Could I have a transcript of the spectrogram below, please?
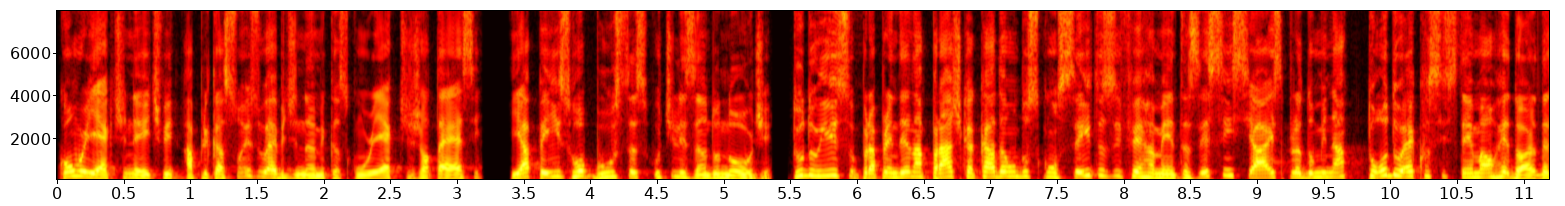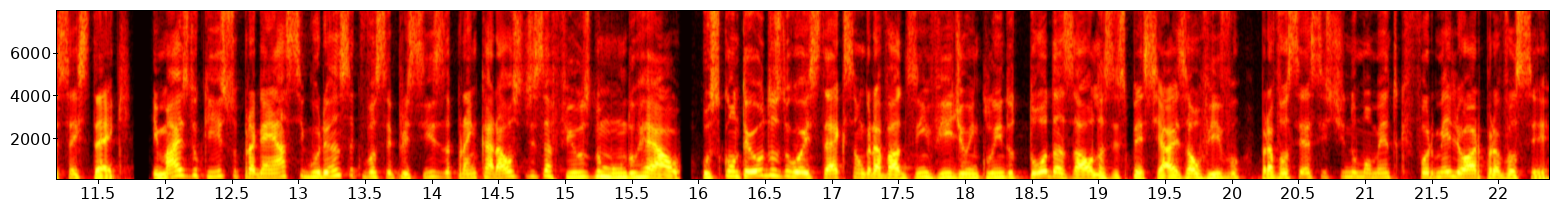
com React Native, aplicações web dinâmicas com React JS e APIs robustas utilizando Node. Tudo isso para aprender na prática cada um dos conceitos e ferramentas essenciais para dominar todo o ecossistema ao redor dessa stack. E mais do que isso, para ganhar a segurança que você precisa para encarar os desafios do mundo real. Os conteúdos do GoStack são gravados em vídeo, incluindo todas as aulas especiais ao vivo, para você assistir no momento que for melhor para você.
